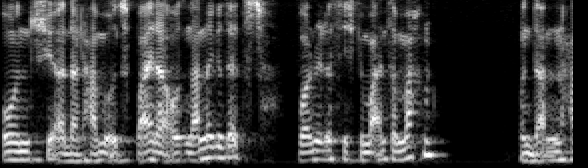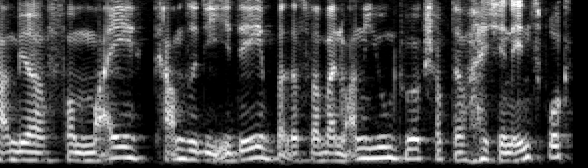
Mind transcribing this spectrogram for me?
Und ja, dann haben wir uns beide auseinandergesetzt. Wollen wir das nicht gemeinsam machen? Und dann haben wir vom Mai kam so die Idee, das war bei einem anderen Jugendworkshop, da war ich in Innsbruck.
